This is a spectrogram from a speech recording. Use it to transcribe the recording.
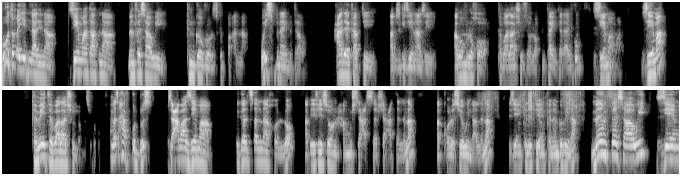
ብኡ ተቐይድና ዲና ዜማታትና መንፈሳዊ ክንገብሮ ዝግብኣና ወይስ ብናይ ምድራዊ ሓደ ካብቲ ኣብዚ ግዜና እዚ ኣብ ኣምልኾ ተባላሽዩ ዘሎ እንታይ እንተ ደኣ ኢልኩም ዜማ ማለት እዩ። ዜማ ከመይ ተባላሽዩ ኣሎ መሲልኩም? መጽሓፍ ቅዱስ ብዛዕባ ዜማ ክገልጸልና ከሎ ኣብ ኤፌሶን ሓሙሽተ ዓሰርተ ትሽዓተ ኣለና፣ ኣብ ቆሎሴዊን ኣለና፣ እዚኤን ክልቲኤን ከነንብብ ኢና፣ መንፈሳዊ ዜማ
